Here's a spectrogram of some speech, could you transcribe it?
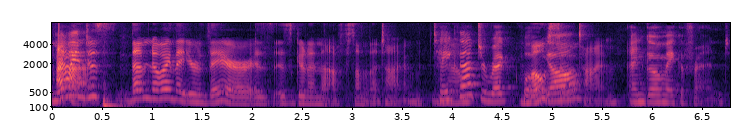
I mean, just them knowing that you're there is, is good enough some of the time. take know? that direct quote, most y'all, of the time. and go make a friend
